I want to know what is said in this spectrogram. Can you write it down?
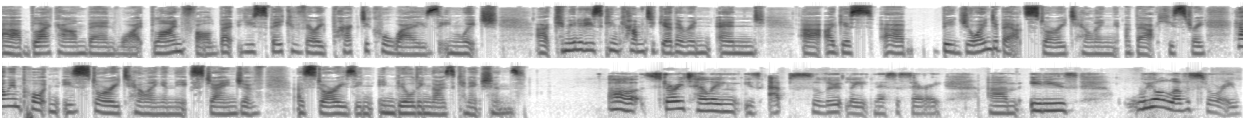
uh, black armband, white blindfold. But you speak of very practical ways in which uh, communities can come together and, and uh, I guess uh, be joined about storytelling about history. How important is storytelling and the exchange of uh, stories in, in building those connections? Oh, storytelling is absolutely necessary. Um, it is we all love a story.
